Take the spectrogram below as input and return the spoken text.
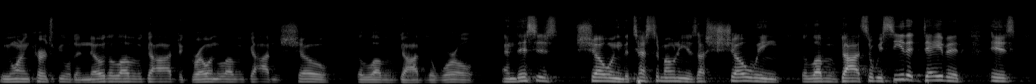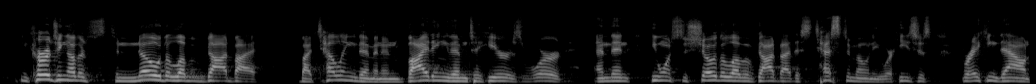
we want to encourage people to know the love of God, to grow in the love of God, and to show the love of God to the world. And this is showing, the testimony is us showing the love of God. So we see that David is encouraging others to know the love of God by, by telling them and inviting them to hear his word. And then he wants to show the love of God by this testimony where he's just breaking down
